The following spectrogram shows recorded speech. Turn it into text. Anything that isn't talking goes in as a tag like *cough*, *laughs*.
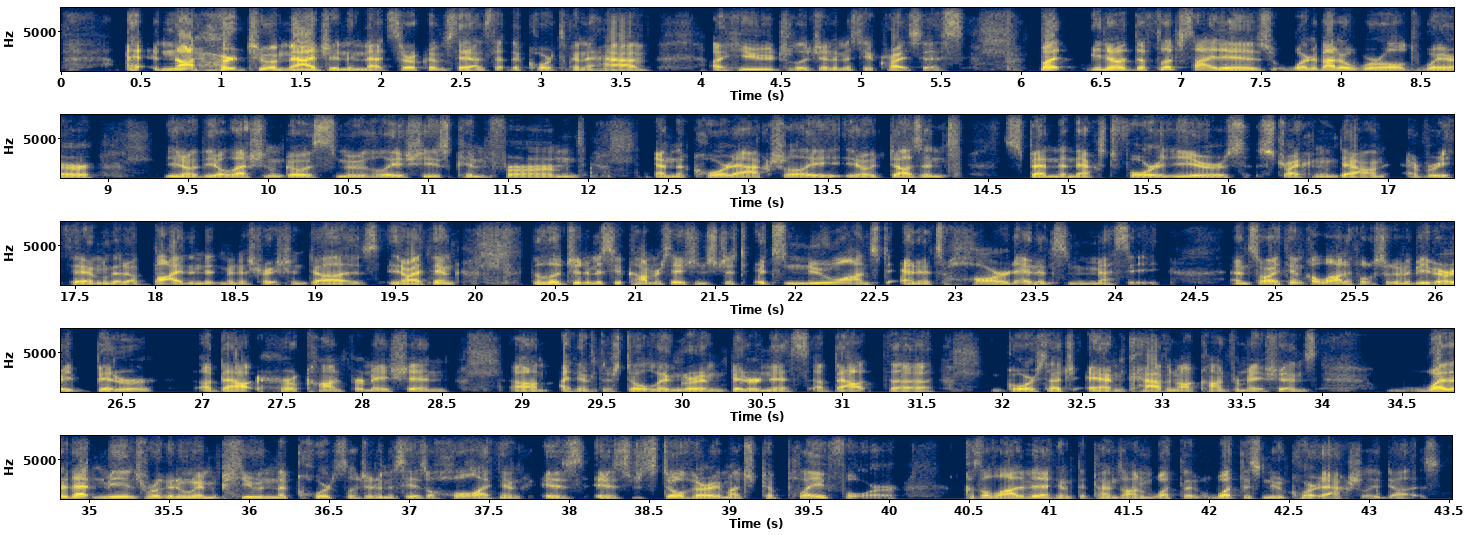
*laughs* not hard to imagine in that circumstance that the court's going to have a huge legitimacy crisis. But, you know, the flip side is what about a world where, you know, the election goes smoothly, she's confirmed, and the court actually, you know, doesn't spend the next four years striking down everything that a Biden administration does. You know, I think the legitimacy conversation is just it's nuanced and it's hard and it's messy. And so I think a lot of folks are going to be very bitter about her confirmation. Um, I think there's still lingering bitterness about the Gorsuch and Kavanaugh confirmations. Whether that means we're going to impugn the court's legitimacy as a whole, I think, is is still very much to play for, because a lot of it, I think, depends on what the what this new court actually does.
